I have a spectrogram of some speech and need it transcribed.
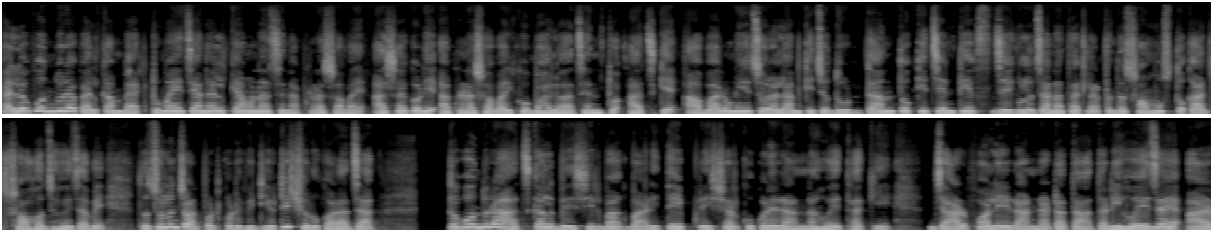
হ্যালো বন্ধুরা welcome back to my channel কেমন আছেন আপনারা সবাই? আশা করি আপনারা সবাই খুব ভালো আছেন। তো আজকে আবারও নিয়ে চলে এলাম কিছু দুর্দান্ত কিচেন টিপস যেগুলো জানা থাকলে আপনাদের সমস্ত কাজ সহজ হয়ে যাবে। তো চলুন চটপট করে ভিডিওটি শুরু করা যাক। তো বন্ধুরা, আজকাল বেশিরভাগ বাড়িতেই প্রেশার কুকারে রান্না হয়ে থাকে, যার ফলে রান্নাটা তাড়াতাড়ি হয়ে যায় আর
